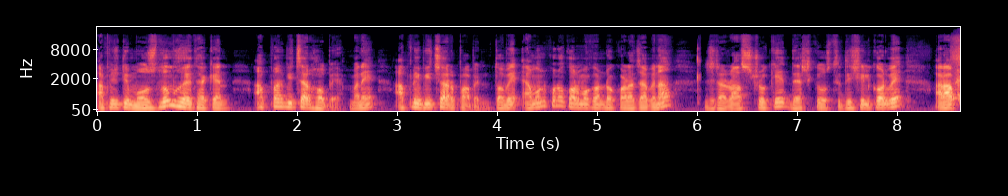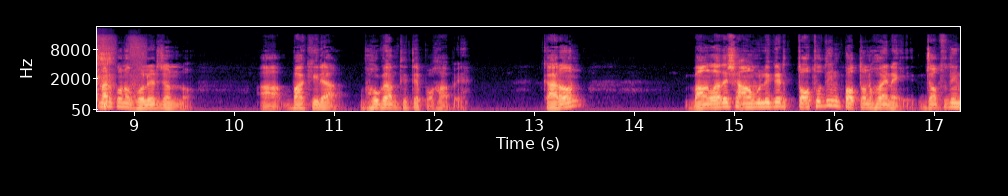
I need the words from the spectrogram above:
আপনি যদি মজলুম হয়ে থাকেন, আপনার বিচার হবে। মানে আপনি বিচার পাবেন। তবে এমন কোনো কর্মকাণ্ড করা যাবে না যেটা রাষ্ট্রকে, দেশকে অস্থিতিশীল করবে আর আপনার কোনো গোলের জন্য বাকিরা ভোগান্তিতে পোহাবে। কারণ বাংলাদেশ আওয়ামী লীগের ততদিন পতন হয় নাই, যতদিন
